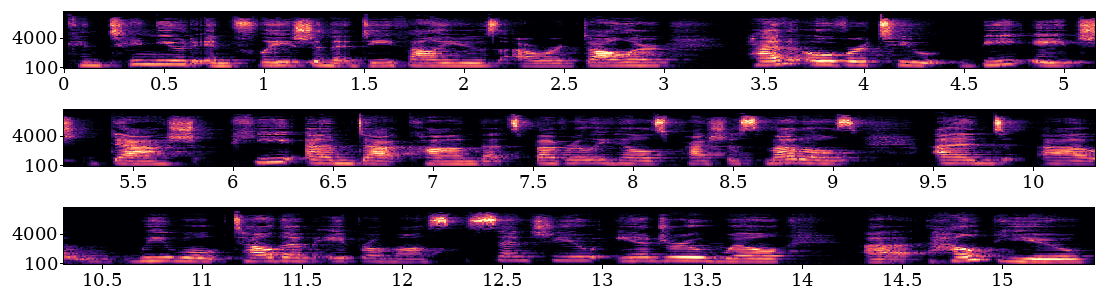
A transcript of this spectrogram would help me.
continued inflation that devalues our dollar, head over to bh-pm.com. That's Beverly Hills Precious Metals. And uh, we will tell them April Moss sent you. Andrew will uh, help you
